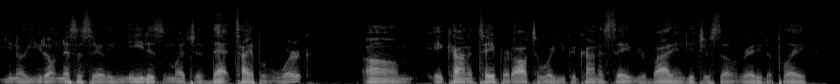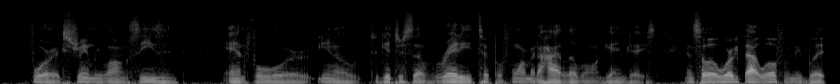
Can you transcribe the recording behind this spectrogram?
you know, you don't necessarily need as much of that type of work, um, it kind of tapered off to where you could kind of save your body and get yourself ready to play for an extremely long season and for you know to get yourself ready to perform at a high level on game days. And so it worked out well for me. But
